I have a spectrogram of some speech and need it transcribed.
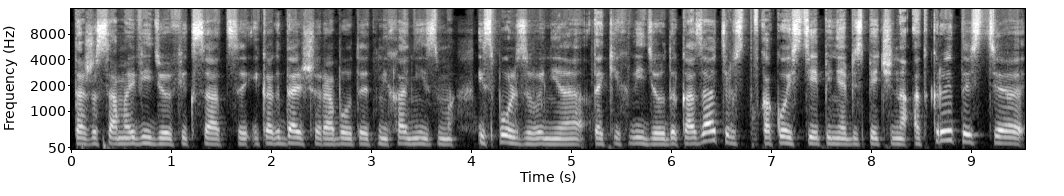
та же самая видеофиксация и как дальше работает механизм использования таких видеодоказательств, в какой степени обеспечена открытость э,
